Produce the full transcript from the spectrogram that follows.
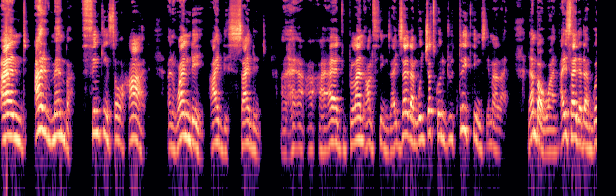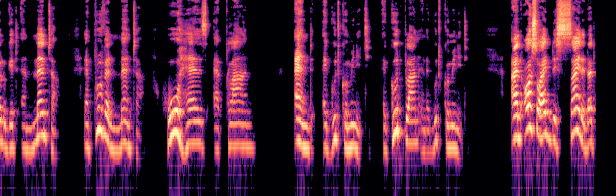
And I remember thinking so hard. And one day I decided I, I, I, had to plan out things. I decided I'm going, just going to do three things in my life. Number one, I decided that I'm going to get a mentor, a proven mentor who has a plan and a good community, a good plan and a good community. And also I decided that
